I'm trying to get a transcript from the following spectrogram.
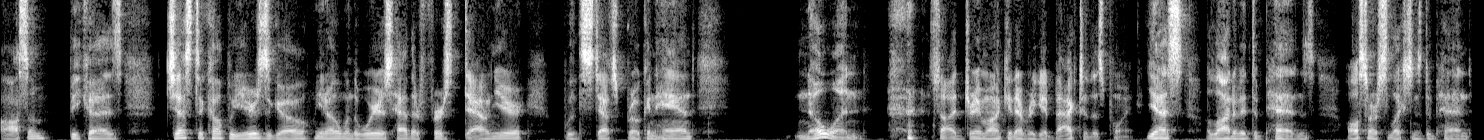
awesome because just a couple years ago, you know, when the Warriors had their first down year with Steph's broken hand, no one thought Draymond could ever get back to this point. Yes, a lot of it depends. All star selections depend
